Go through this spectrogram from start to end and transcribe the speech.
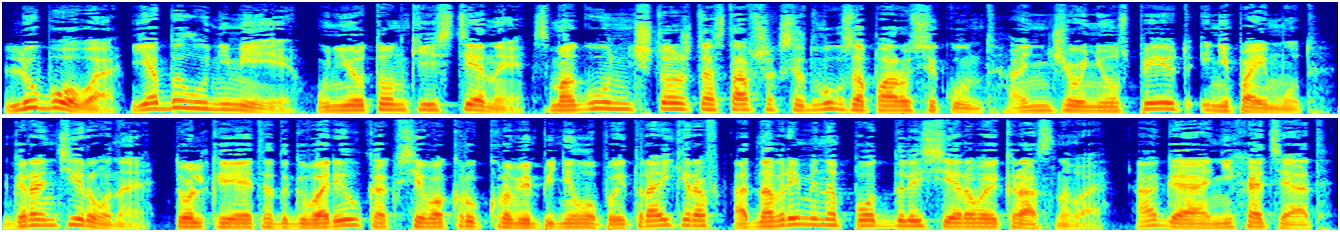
Любого. Я был у Немеи. У нее тонкие стены. Смогу уничтожить оставшихся двух за пару секунд. Они ничего не успеют и не поймут. Гарантированно. Только я это договорил, как все вокруг, кроме Пенелопа и Трайкеров, одновременно поддали серого и красного. Ага, не хотят.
